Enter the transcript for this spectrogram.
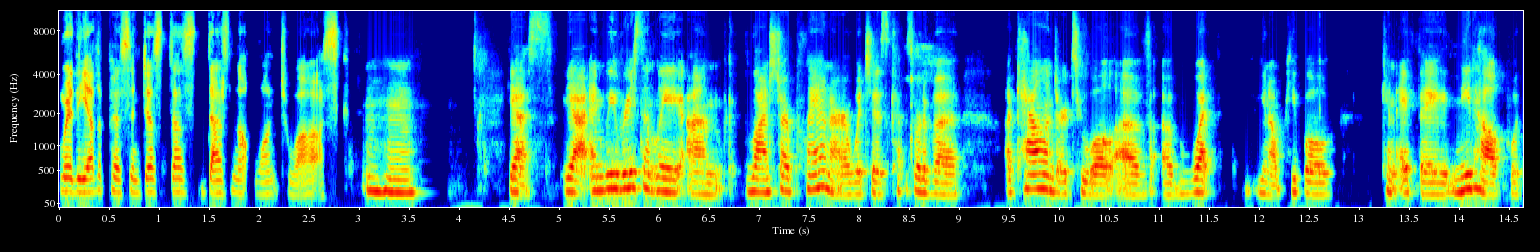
where the other person just does does not want to ask mm-hmm. yes yeah and we recently um, launched our planner which is sort of a, a calendar tool of of what you know people can if they need help with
